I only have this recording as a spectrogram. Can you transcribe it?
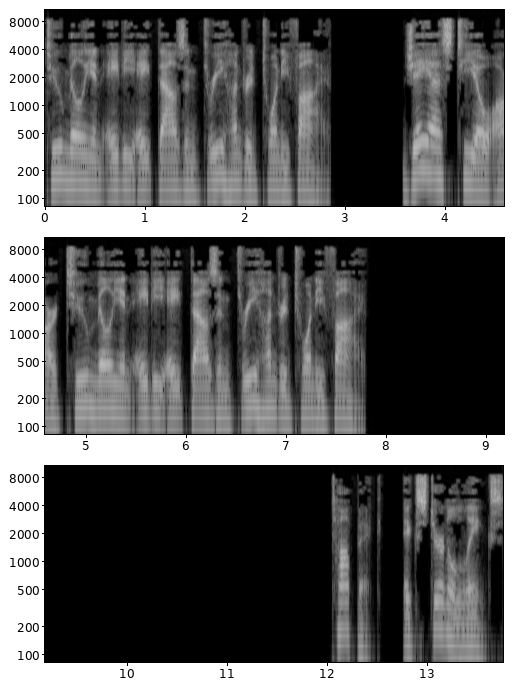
2088325. JSTOR 2088325. Topic: External links.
